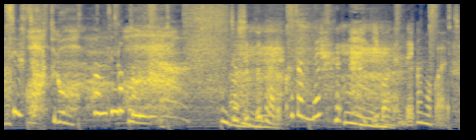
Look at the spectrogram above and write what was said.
미치겠어. 아, 뜨거워. 아무 생각도 없네. 공철 씨또 바로 커졌네. 이번엔 내가 먹어야지.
